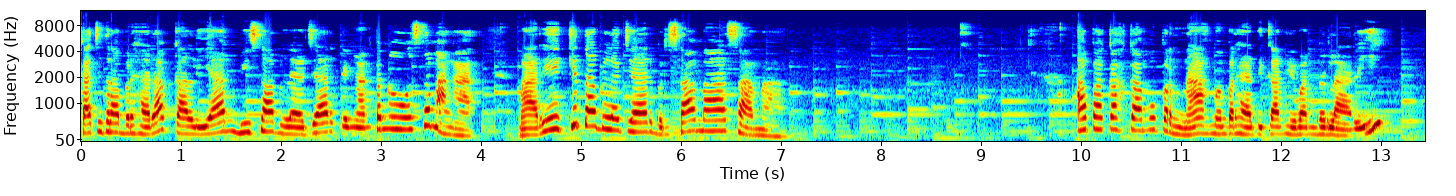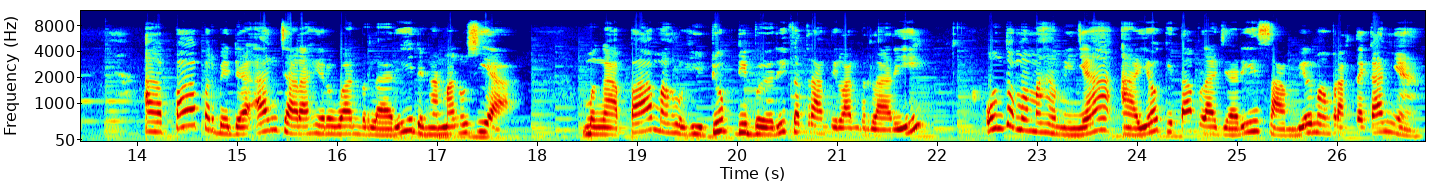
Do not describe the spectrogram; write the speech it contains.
Kak Citra berharap kalian bisa belajar dengan penuh semangat. Mari kita belajar bersama-sama. Apakah kamu pernah memperhatikan hewan berlari? Apa perbedaan cara hewan berlari dengan manusia? Mengapa makhluk hidup diberi keterampilan berlari? Untuk memahaminya, ayo kita pelajari sambil mempraktekannya.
